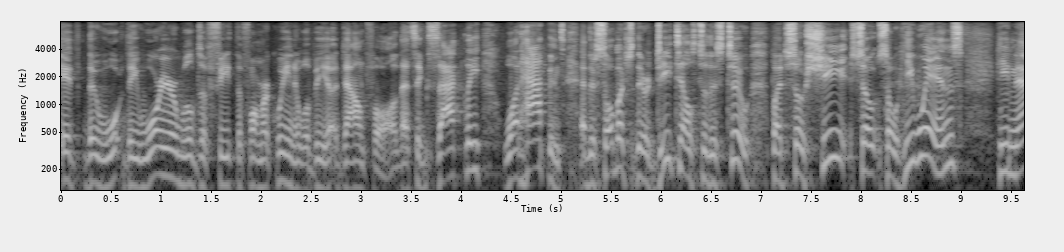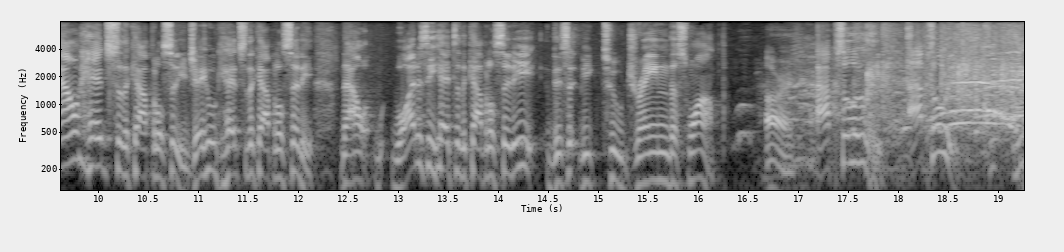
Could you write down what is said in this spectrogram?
it, the the warrior will defeat the former queen. It will be a downfall. That's exactly what happens. And there's so much. There are details to this too. But so she, so so he wins. He now heads to the capital city. Jehu heads to the capital city. Now, why does he head to the capital city? This to drain the swamp. All right. Absolutely, absolutely. He, he,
